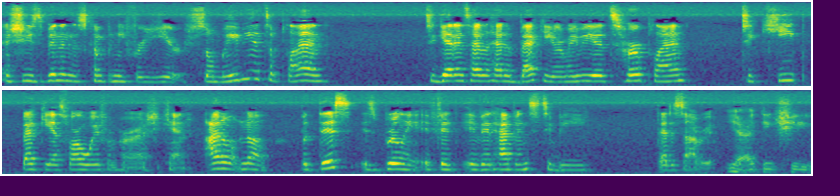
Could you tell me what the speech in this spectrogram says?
and she's been in this company for years. So maybe it's a plan to get inside the head of Becky, or maybe it's her plan to keep Becky as far away from her as she can. I don't know, but this is brilliant. If it if it happens to be that is not real. Yeah, I think she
